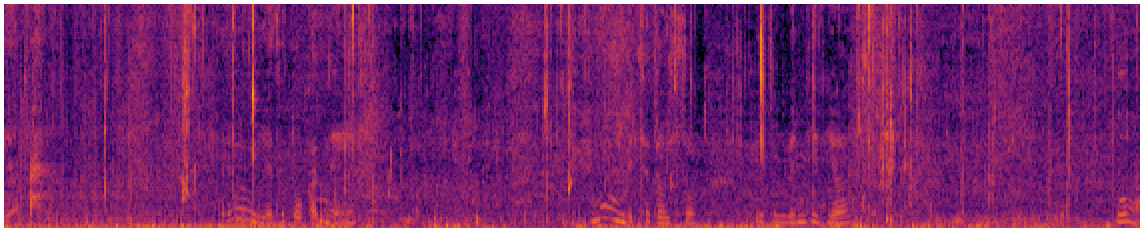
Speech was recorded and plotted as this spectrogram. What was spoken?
이야. 아유 얘도 똑같네. 어머 밑에 더 있어. 얘들 웬일이야? 우와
